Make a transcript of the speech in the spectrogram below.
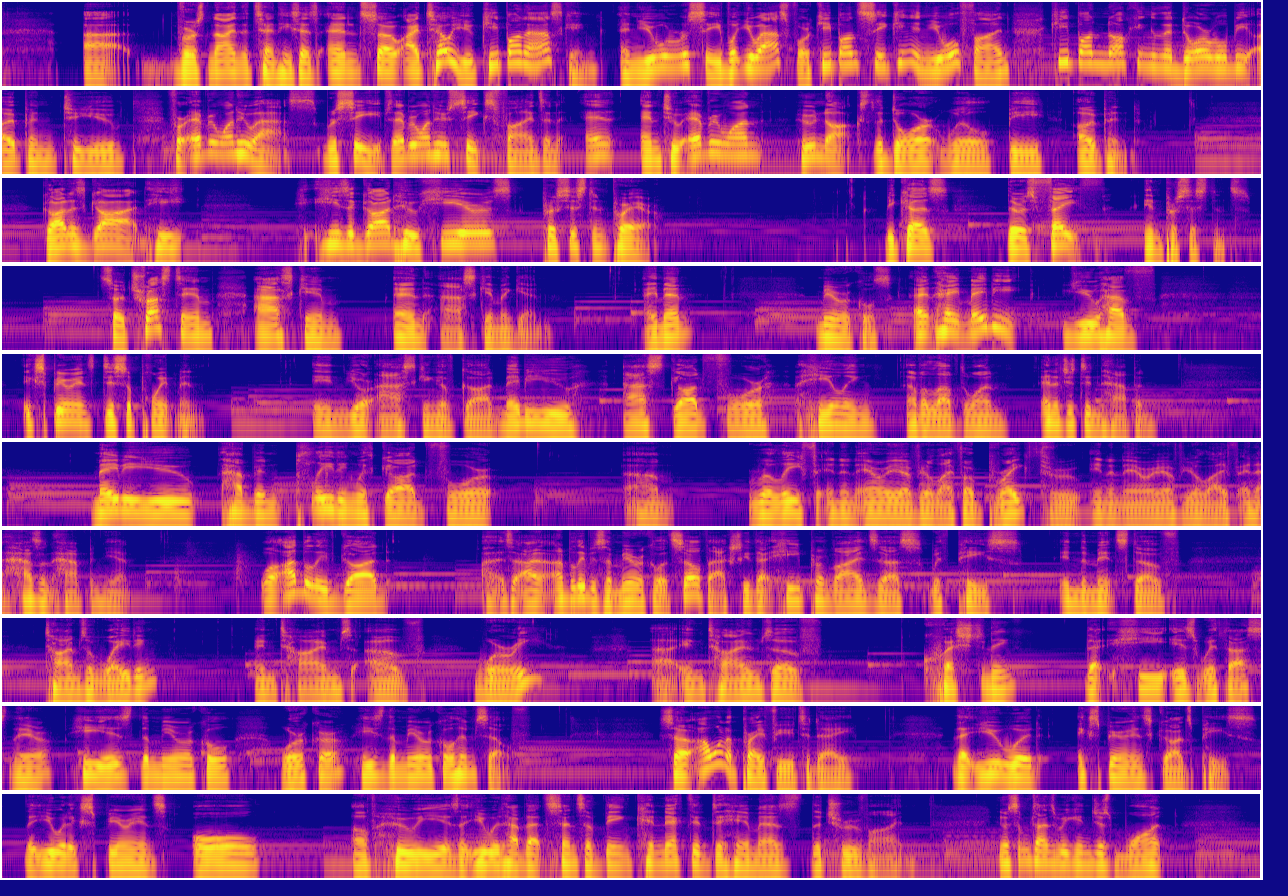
uh, verse 9 to 10. He says, And so I tell you, keep on asking, and you will receive what you ask for. Keep on seeking, and you will find. Keep on knocking, and the door will be open to you. For everyone who asks receives, everyone who seeks finds, and, and, and to everyone who knocks, the door will be opened. God is God. He, he's a God who hears persistent prayer because there is faith in persistence. So trust Him, ask Him, and ask Him again. Amen. Miracles. And hey, maybe you have experienced disappointment in your asking of God. Maybe you asked God for a healing of a loved one and it just didn't happen. Maybe you have been pleading with God for um, relief in an area of your life or breakthrough in an area of your life and it hasn't happened yet. Well, I believe God, I believe it's a miracle itself, actually, that He provides us with peace in the midst of times of waiting and times of worry, uh, in times of questioning that He is with us there. He is the miracle worker, He's the miracle Himself. So I want to pray for you today that you would experience God's peace, that you would experience all of who He is, that you would have that sense of being connected to Him as the true vine. You know, sometimes we can just want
